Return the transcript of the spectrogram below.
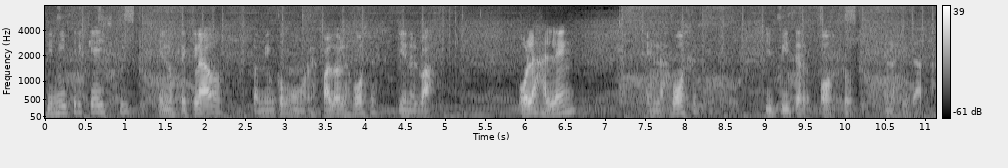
Dimitri Keisky en los teclados, también como respaldo de las voces y en el bajo. Ola Halen en las voces y Peter Osto en las guitarras,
